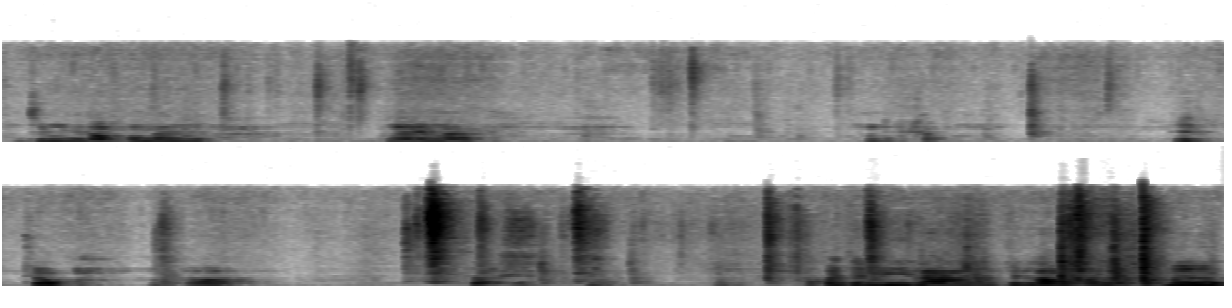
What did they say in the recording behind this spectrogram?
มันจะมีล็อกของมันอยู่ง่ายมากนะครับปิดจบแล้วก็ใส่ เขาก็จะมีรางเป็นร่องเขาเลยปึ๊บ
